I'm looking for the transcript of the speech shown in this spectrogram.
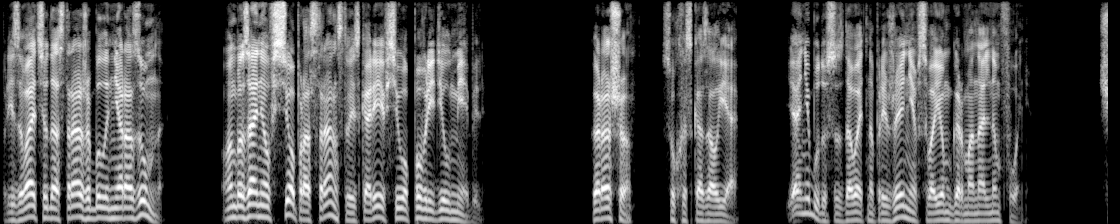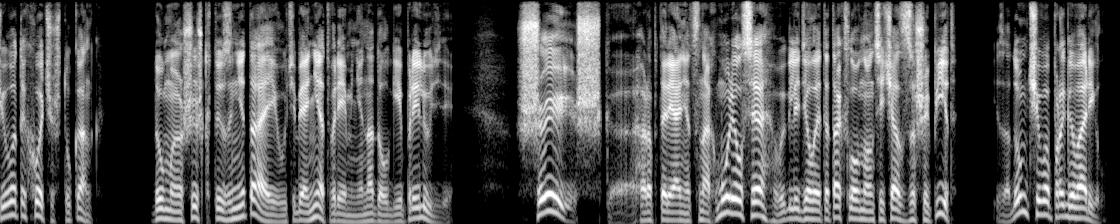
Призывать сюда стража было неразумно. Он бы занял все пространство и, скорее всего, повредил мебель. «Хорошо», — сухо сказал я. «Я не буду создавать напряжение в своем гормональном фоне». «Чего ты хочешь, Туканг? Думаю, шишка ты занята, и у тебя нет времени на долгие прелюдии». «Шишка!» — рапторианец нахмурился, выглядело это так, словно он сейчас зашипит, и задумчиво проговорил.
